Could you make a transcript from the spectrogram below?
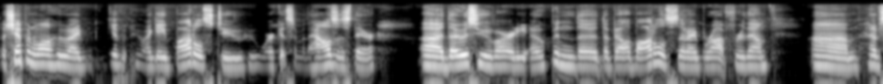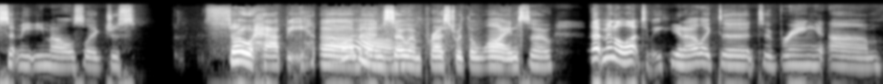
the Champenois who I give who I gave bottles to who work at some of the houses there, uh, those who have already opened the the Bell bottles that I brought for them, um, have sent me emails like just so happy um, Wow. and so impressed with the wine. So that meant a lot to me, you know, like to to bring um,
